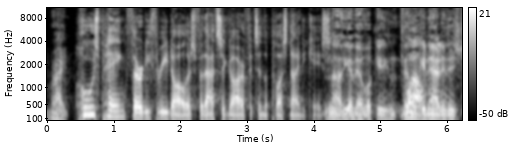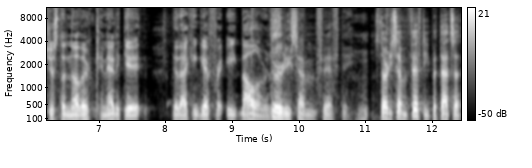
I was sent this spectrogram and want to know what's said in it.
Right. who's paying $33 for that cigar if it's in the plus 90 case? No, yeah, they're mm-hmm. looking they're Wow. looking at it as just another Connecticut that I can get for eight dollars. Thirty-seven fifty. It's thirty-seven fifty, but that's a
